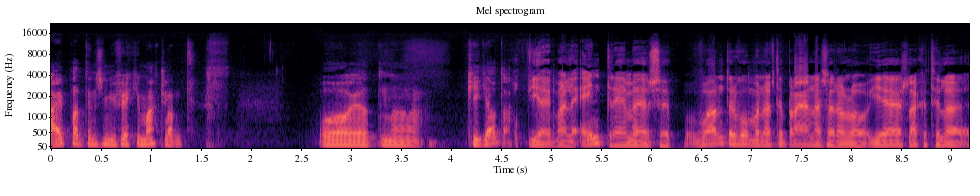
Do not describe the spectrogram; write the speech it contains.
iPadin sem ég fekk í Makland og hérna kíkja á það Ég mæli eindreið með þessu Wonder Woman eftir Brian Azzarello Ég hlakka til að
